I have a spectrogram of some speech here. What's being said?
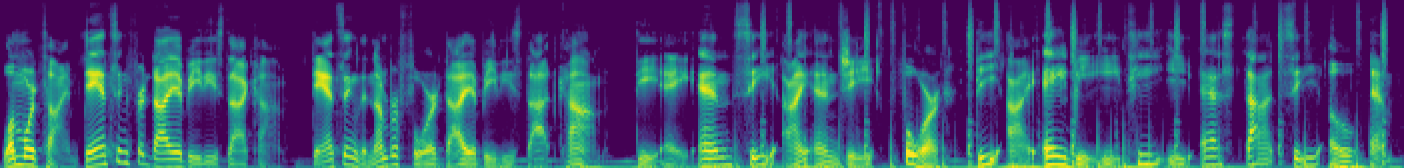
One more time, dancingfordiabetes.com. Dancing the number 4 diabetes.com. D A N C I N G 4 D I A B E T E S dot C O M.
